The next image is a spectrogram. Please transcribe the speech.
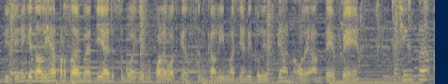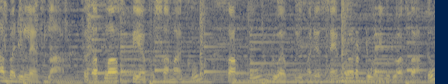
di sini kita lihat persahabat ya, ada sebuah info lewat caption kalimat yang dituliskan oleh Antv. Cinta Abadi Leslar, tetaplah setia bersamaku, Sabtu 25 Desember 2021,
